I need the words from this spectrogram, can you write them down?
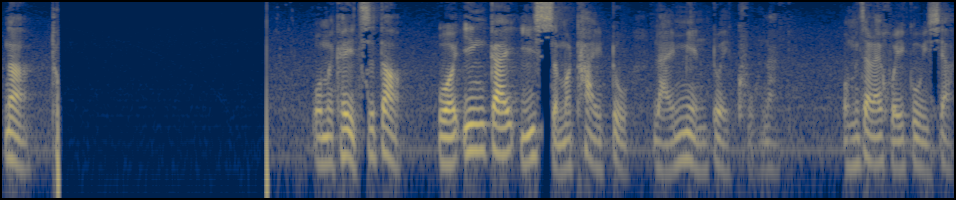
那我们可以知道，我应该以什么态度来面对苦难？我们再来回顾一下，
